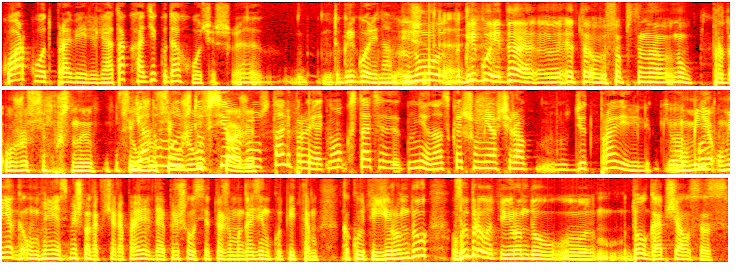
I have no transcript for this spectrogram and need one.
QR-код проверили, а так ходи куда хочешь. Э, это Григорий нам пишет. Ну, Григорий, да, э, это, собственно, ну, уже все просто все Я уже, думаю, все что устали. все уже устали проверять. Но, кстати, не, надо сказать, что у меня вчера где-то проверили QR-код. У меня, у, меня, у меня смешно так вчера проверили, да, я пришел себе тоже в магазин купить там какую-то ерунду, выбрал эту ерунду, долго общался с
